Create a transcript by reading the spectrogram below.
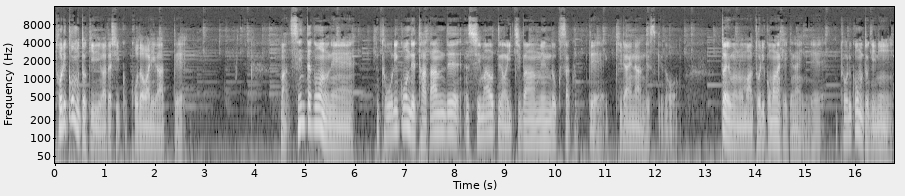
取り込むときに私こだわりがあって、まあ、洗濯物ね、取り込んで畳んでしまうっていうのが一番めんどくさくって嫌いなんですけど、というものをまあ取り込まなきゃいけないんで、取り込むときに、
